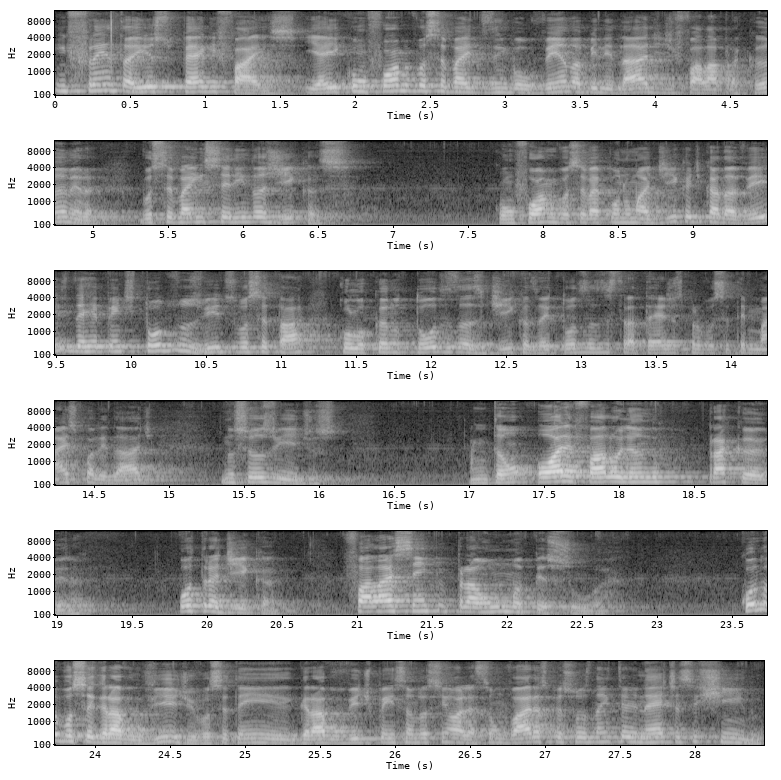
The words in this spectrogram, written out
Enfrenta isso, pega e faz. E aí, conforme você vai desenvolvendo a habilidade de falar para a câmera, você vai inserindo as dicas. Conforme você vai pondo uma dica de cada vez, de repente todos os vídeos você está colocando todas as dicas, aí, todas as estratégias para você ter mais qualidade nos seus vídeos. Então, olha, fala olhando para a câmera. Outra dica, falar sempre para uma pessoa. Quando você grava um vídeo, você tem, grava o um vídeo pensando assim, olha, são várias pessoas na internet assistindo.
